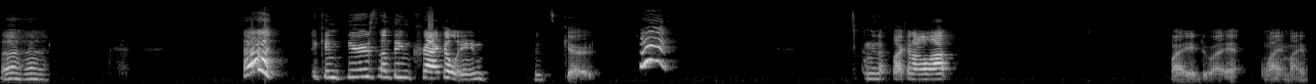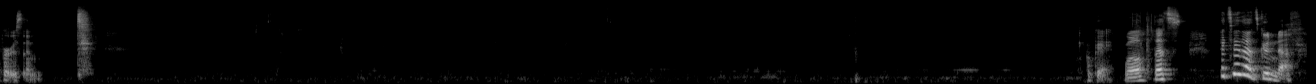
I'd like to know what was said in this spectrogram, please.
ah, ah, I can hear something crackling. I'm scared. Ah! I'm gonna fuck it all up. Why do I, why am I a person? Okay, well, that's, I'd say that's good enough.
